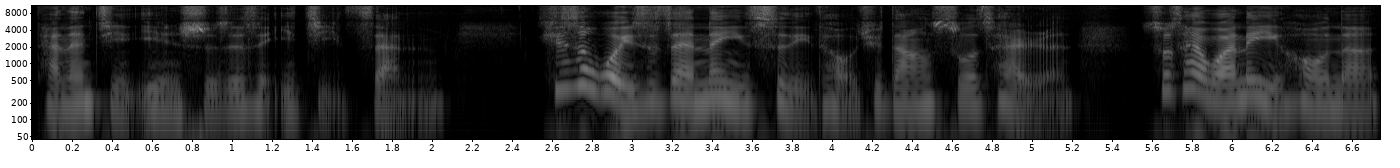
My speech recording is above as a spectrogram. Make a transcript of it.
台南饮饮食真是一级赞。其实我也是在那一次里头去当说菜人，说菜完了以后呢，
